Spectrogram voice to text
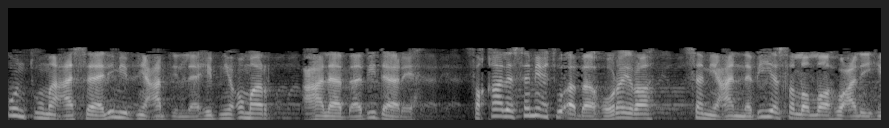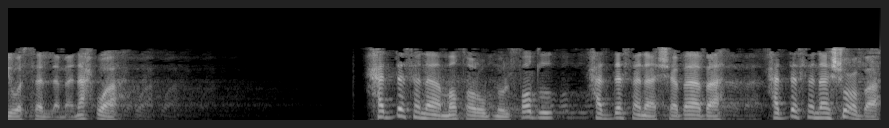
كنت مع سالم بن عبد الله بن عمر على باب داره فقال سمعت أبا هريرة سمع النبي صلى الله عليه وسلم نحوه. حدثنا مطر بن الفضل حدثنا شبابة حدثنا شعبة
